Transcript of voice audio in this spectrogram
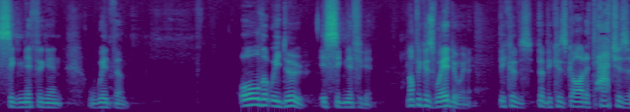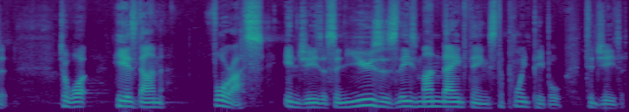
significant with them. All that we do is significant, not because we're doing it, because, but because God attaches it to what He has done for us in Jesus and uses these mundane things to point people to Jesus.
